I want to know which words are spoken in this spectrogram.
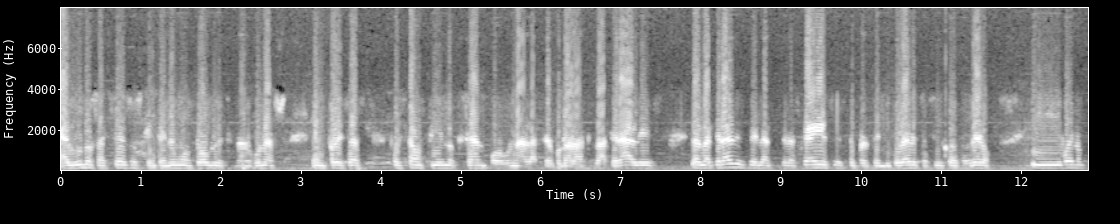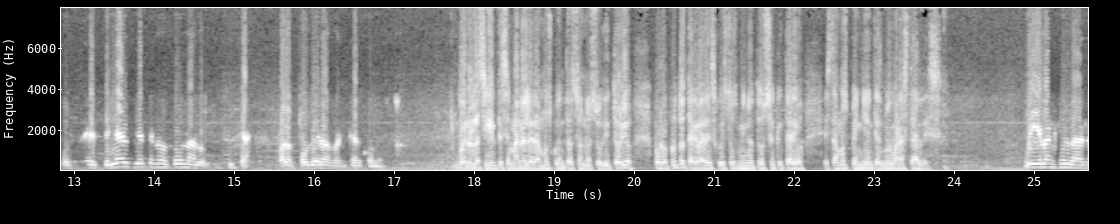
Algunos accesos que tenemos dobles en algunas empresas, pues estamos pidiendo que sean por una, por las laterales, las laterales de las de las calles este, perpendiculares a 5 de febrero y bueno pues este ya ya tenemos toda una logística para poder arrancar con esto Bueno, la siguiente semana le damos cuentas a nuestro auditorio. Por lo pronto te agradezco estos minutos, secretario. Estamos pendientes. Muy buenas tardes. Miguel Ángel al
